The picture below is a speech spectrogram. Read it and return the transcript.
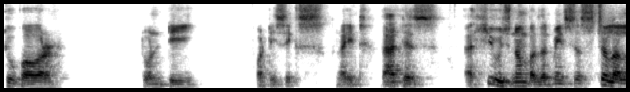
2 power 2046, right? That is a huge number that means there's still a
